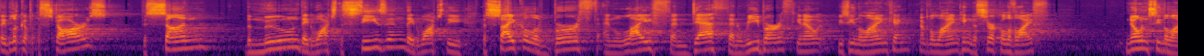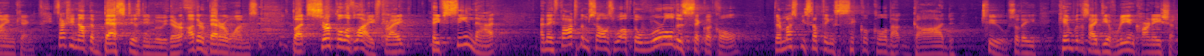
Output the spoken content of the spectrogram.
they'd look up at the stars, the sun, the moon, they'd watch the season, they'd watch the, the cycle of birth and life and death and rebirth. You know, you seen The Lion King? Remember The Lion King, the circle of life? No one's seen The Lion King. It's actually not the best Disney movie. There are other better ones. But Circle of Life, right? They've seen that, and they thought to themselves, well, if the world is cyclical, there must be something cyclical about God too. So they came up with this idea of reincarnation.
